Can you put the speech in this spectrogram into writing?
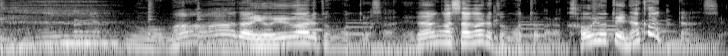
えー、もうまだ余裕あると思ってさ値段が下がると思ったから買う予定なかったんですよ。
